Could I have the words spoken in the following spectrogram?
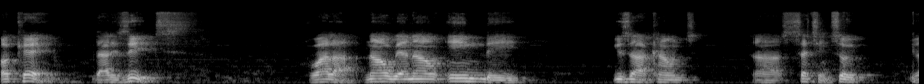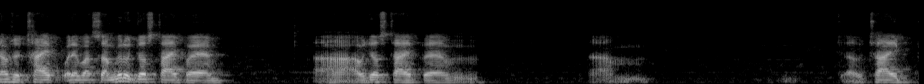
Okay, that is it. Voila. Now we are now in the user account uh, setting. So you have to type whatever. So I'm going to just type, um, uh, I'll just type, um, um, I'll type,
